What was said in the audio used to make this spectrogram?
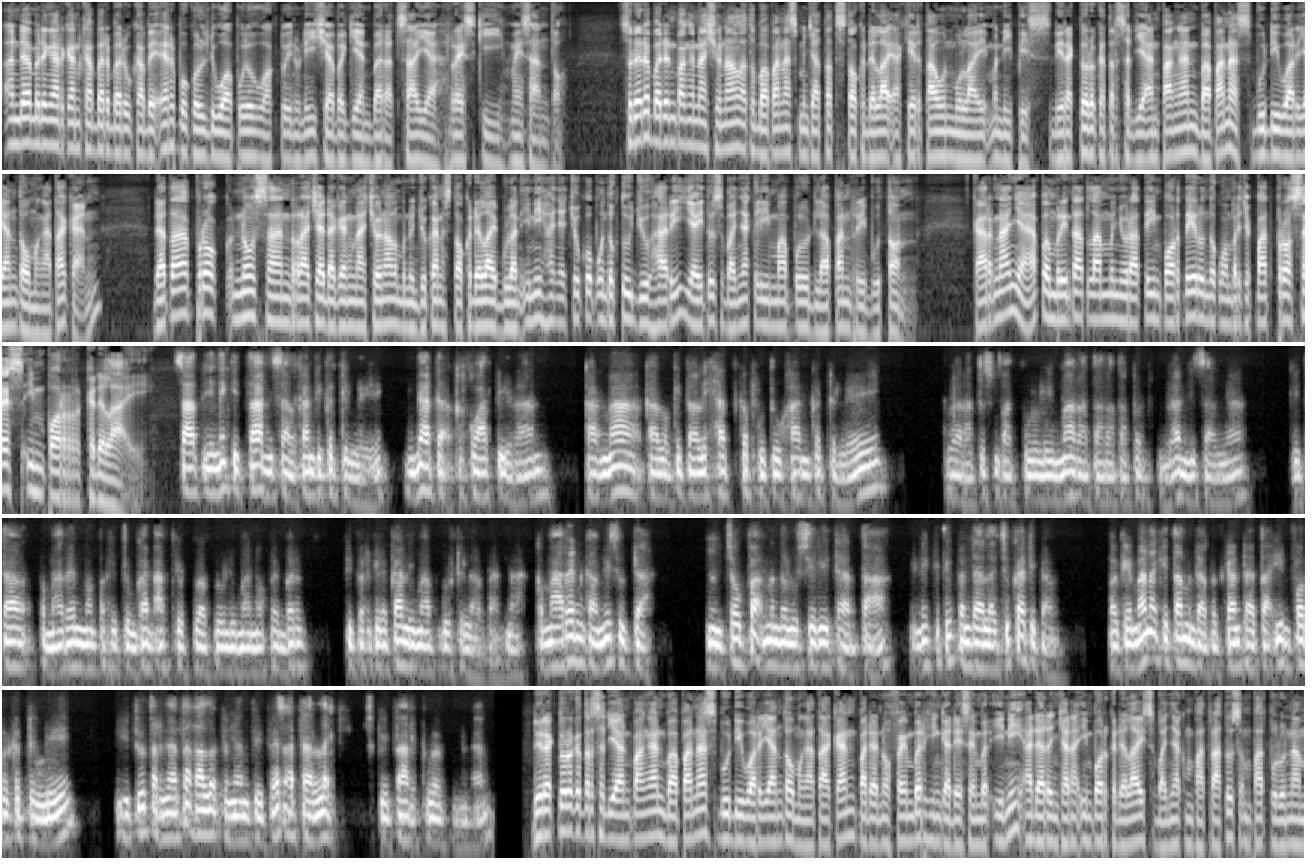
Anda mendengarkan kabar baru KBR pukul 20 waktu Indonesia bagian Barat saya, Reski Mesanto. Saudara Badan Pangan Nasional atau Bapanas mencatat stok kedelai akhir tahun mulai menipis. Direktur Ketersediaan Pangan Bapanas Budi Waryanto mengatakan, data prognosan Raca Dagang Nasional menunjukkan stok kedelai bulan ini hanya cukup untuk tujuh hari, yaitu sebanyak 58 ribu ton. Karenanya, pemerintah telah menyurati importir untuk mempercepat proses impor kedelai saat ini kita misalkan di kedelai, ini ada kekhawatiran karena kalau kita lihat kebutuhan kedelai 245 rata-rata per bulan misalnya, kita kemarin memperhitungkan akhir 25 November diperkirakan 58. Nah, kemarin kami sudah mencoba menelusuri data, ini kita kendala juga di kami. Bagaimana kita mendapatkan data impor kedelai, itu ternyata kalau dengan BPS ada lag sekitar dua bulan. Direktur Ketersediaan Pangan Bapanas Budi Waryanto mengatakan pada November hingga Desember ini ada rencana impor kedelai sebanyak 446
